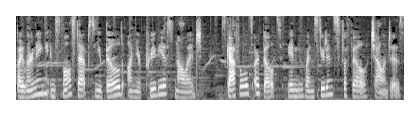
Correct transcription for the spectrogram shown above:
By learning in small steps, you build on your previous knowledge Scaffolds are built in when students fulfill challenges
